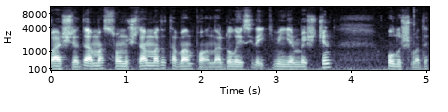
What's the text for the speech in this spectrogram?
başladı ama sonuçlanmadı. Taban puanlar dolayısıyla 2025 için oluşmadı.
